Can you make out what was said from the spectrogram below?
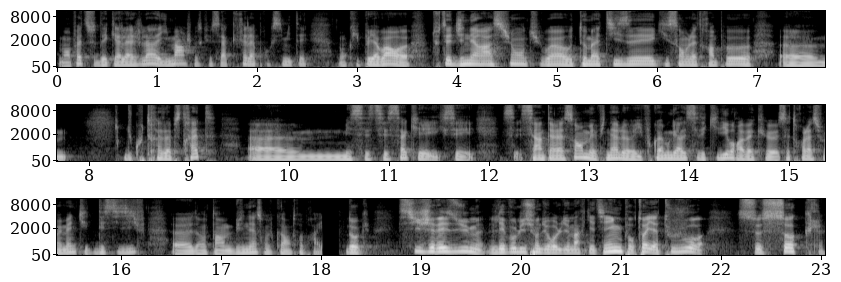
Mais en fait, ce décalage-là, il marche parce que ça crée la proximité. Donc, il peut y avoir toute cette génération, tu vois, automatisée qui semble être un peu, du coup, très abstraite. mais c'est ça qui est, c'est intéressant, mais au final, il faut quand même garder cet équilibre avec cette relation humaine qui est décisif dans un business, en tout cas entreprise. Donc, si je résume l'évolution du rôle du marketing, pour toi, il y a toujours ce socle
